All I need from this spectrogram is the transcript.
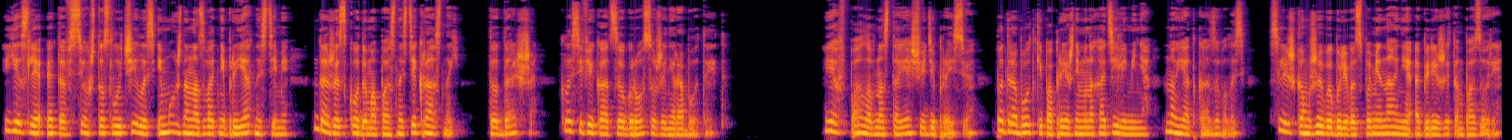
Если это все, что случилось и можно назвать неприятностями, даже с кодом опасности красной, то дальше классификация угроз уже не работает. Я впала в настоящую депрессию. Подработки по-прежнему находили меня, но я отказывалась. Слишком живы были воспоминания о пережитом позоре.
